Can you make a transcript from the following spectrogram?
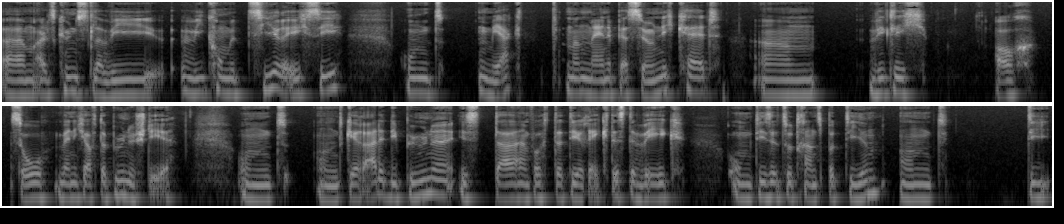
ähm, als Künstler? Wie, wie kommuniziere ich sie? Und merkt man meine Persönlichkeit ähm, wirklich auch so, wenn ich auf der Bühne stehe? Und und gerade die Bühne ist da einfach der direkteste Weg, um diese zu transportieren. Und die,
